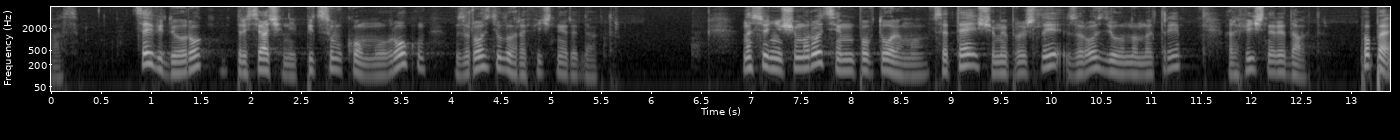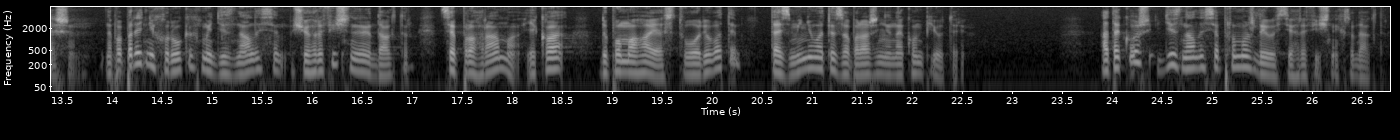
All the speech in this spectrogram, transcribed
вас! Цей відеоурок присвячений підсумковому уроку з розділу Графічний редактор. На сьогоднішньому році ми повторимо все те, що ми пройшли з розділу номер 3 Графічний редактор. По-перше, на попередніх уроках ми дізналися, що графічний редактор це програма, яка допомагає створювати та змінювати зображення на комп'ютері. А також дізналися про можливості графічних редакторів.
